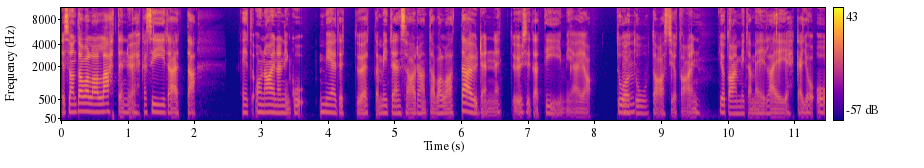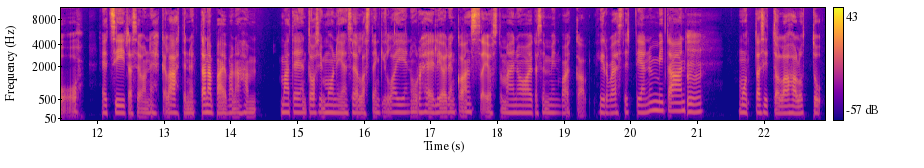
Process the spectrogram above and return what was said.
ja se on tavallaan lähtenyt ehkä siitä, että, että on aina niin kuin mietitty, että miten saadaan tavallaan täydennettyä sitä tiimiä ja tuotuu mm. taas jotain, jotain, mitä meillä ei ehkä jo ole. Et siitä se on ehkä lähtenyt. Tänä päivänähän mä teen tosi monien sellaistenkin lajien urheilijoiden kanssa, josta mä en ole aikaisemmin vaikka hirveästi tiennyt mitään Mm. mutta sitten ollaan haluttu,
